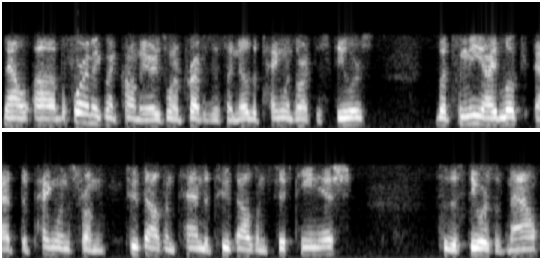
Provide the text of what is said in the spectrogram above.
Now, uh, before I make my comment I just want to preface this. I know the Penguins aren't the Steelers, but to me, I look at the Penguins from 2010 to 2015 ish to the Steelers of now.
